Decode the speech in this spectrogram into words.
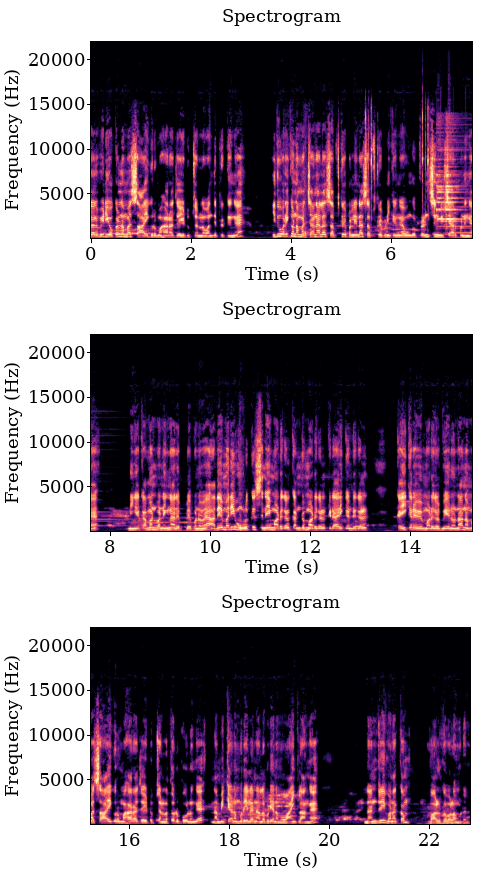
நல்ல வீடியோக்கள் நம்ம சாய் குரு மகாராஜா யூடியூப் சேனலில் வந்துட்டு இருக்குங்க. இது வரைக்கும் நம்ம சேனலை சப்ஸ்கிரைப் பண்ணலைன்னா சப்ஸ்கிரைப் பண்ணிக்கோங்க. உங்கள் ஃப்ரெண்ட்ஸுங்களுக்கு ஷேர் பண்ணுங்கள் நீங்கள் கமெண்ட் பண்ணிங்கன்னா ரிப்ளை பண்ணுவேன். அதே மாதிரி உங்களுக்கு சினை மாடுகள் கன்று மாடுகள் கிடாரி கன்றுகள் கைக்கரவை மாடுகள் வேணும்னா நம்ம சாய் குரு மகாராஜா யூடியூப் சேனலை தொடர்பு கொள்ளுங்க. நம்பிக்கையான முறையில் நல்லபடியாக நம்ம வாங்கிக்கலாங்க. நன்றி வணக்கம். வாழ்க வளமுடன்.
